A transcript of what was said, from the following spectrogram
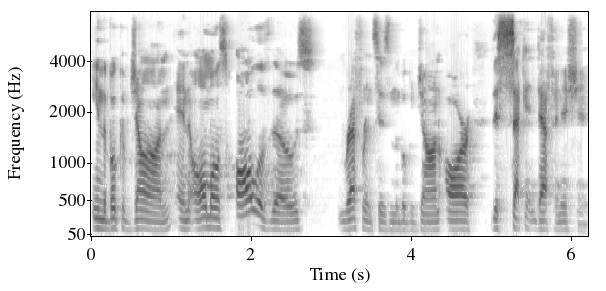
in the book of John, and almost all of those references in the book of John are this second definition.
